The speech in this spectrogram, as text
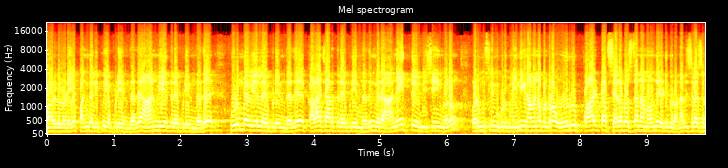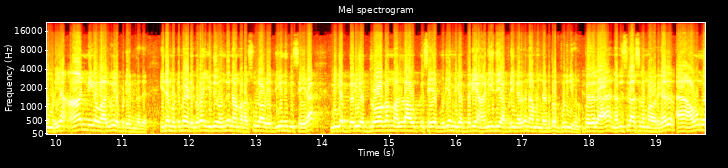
அவர்களுடைய பங்களிப்பு எப்படி இருந்தது? ஆன்மீகத்தில் எப்படி இருந்தது? குடும்பவியல் எப்படி இருந்தது? கலாச்சாரத்தில் எப்படி இருந்ததுங்கிற அனைத்து விஷயங்களும் ஒரு முஸ்லீம் கொடுக்கணும். இன்னைக்கு நம்ம என்ன பண்றோம்? ஒரு பார்ட் ஆஃப் சிலபஸ் தான் நம்ம வந்து எடுக்கிறோம். நபி ஆன்மீக வாழ்வு எப்படி இருந்தது? இதை மட்டும் மட்டுமே எடுக்கிறோம். இது வந்து நம்ம ரசூலாவுடைய தீனுக்கு செய்யற மிகப்பெரிய துரோகம் அல்லாவுக்கு செய்யக்கூடிய மிகப்பெரிய அநீதி அப்படிங்கறத நம்ம இந்த இடத்துல புரிஞ்சுக்கணும். இப்ப இதுல நபி அவர்கள் அவங்க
